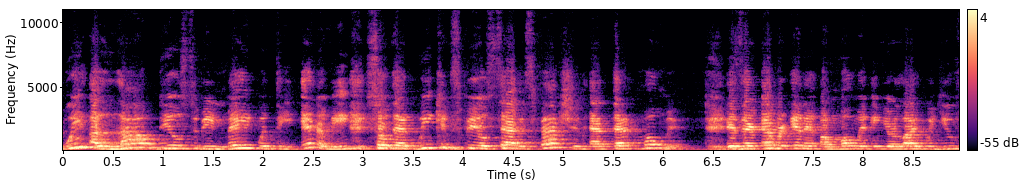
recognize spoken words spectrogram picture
We allow deals to be made with the enemy so that we can feel satisfaction at that moment. Is there ever in a, a moment in your life where you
